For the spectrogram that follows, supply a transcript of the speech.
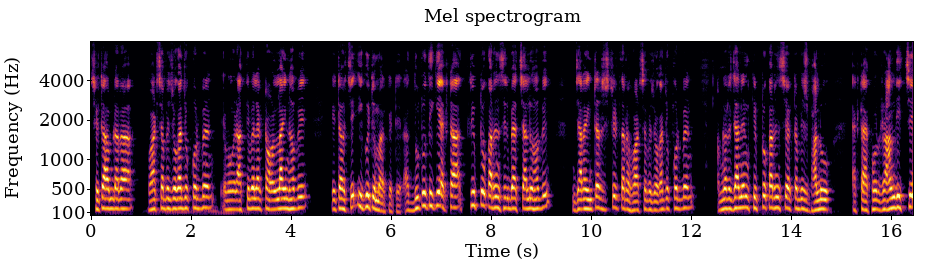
সেটা আপনারা হোয়াটসঅ্যাপে যোগাযোগ করবেন এবং রাত্রিবেলা একটা অনলাইন হবে। এটা হচ্ছে ইকুইটি মার্কেটের আর দুটো থেকে একটা ক্রিপ্টো কারেন্সির ব্যাচ চালু হবে। যারা ইন্টারেস্টেড তারা হোয়াটসঅ্যাপে যোগাযোগ করবেন। আপনারা জানেন ক্রিপ্টো কারেন্সি একটা বেশ ভালো একটা এখন রান দিচ্ছে।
